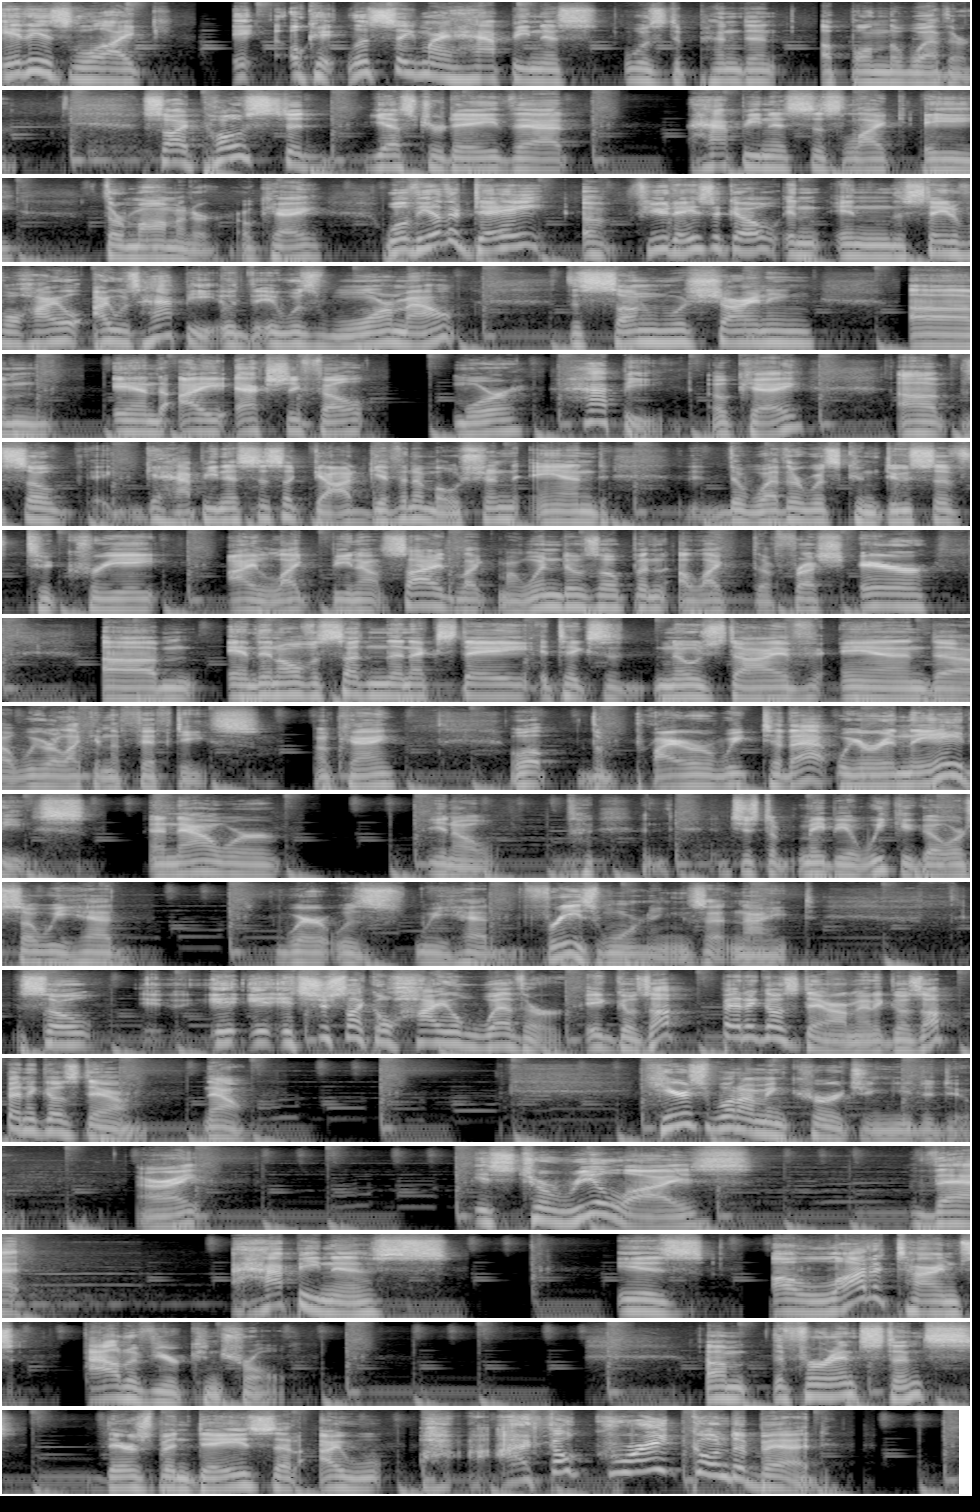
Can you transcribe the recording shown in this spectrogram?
it is like it, okay, let's say my happiness was dependent upon the weather. So I posted yesterday that happiness is like a thermometer, okay? Well, the other day, a few days ago in in the state of Ohio, I was happy. It, it was warm out. The sun was shining. Um, and I actually felt more happy. Okay. Uh, so happiness is a God-given emotion, and the weather was conducive to create. I like being outside, like my windows open. I like the fresh air. Um, and then all of a sudden, the next day, it takes a nosedive, and uh, we were like in the 50s. Okay. Well, the prior week to that, we were in the 80s, and now we're, you know, just a, maybe a week ago or so, we had where it was we had freeze warnings at night. So it, it, it's just like Ohio weather. It goes up and it goes down, and it goes up and it goes down. Now, here's what I'm encouraging you to do. All right, is to realize that happiness is a lot of times out of your control. Um, for instance, there's been days that I I felt great going to bed,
